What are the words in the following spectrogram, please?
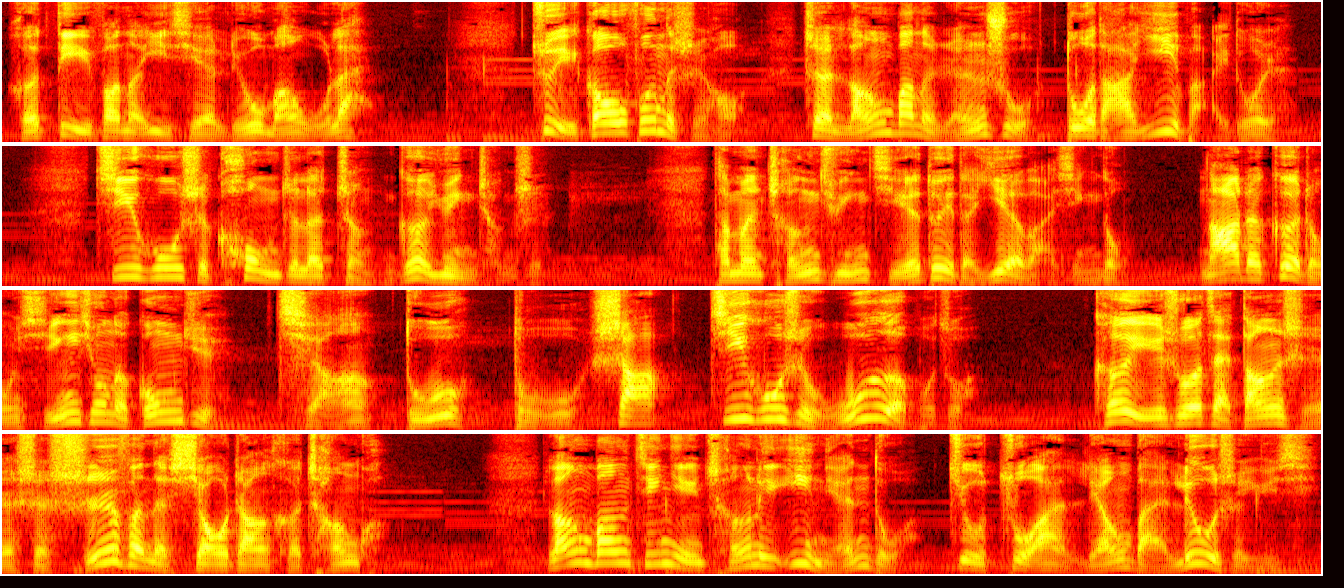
和地方的一些流氓无赖。最高峰的时候，这狼帮的人数多达一百多人，几乎是控制了整个运城市。他们成群结队的夜晚行动，拿着各种行凶的工具，抢夺赌杀，几乎是无恶不作。可以说，在当时是十分的嚣张和猖狂。狼帮仅仅成立一年多，就作案两百六十余起。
